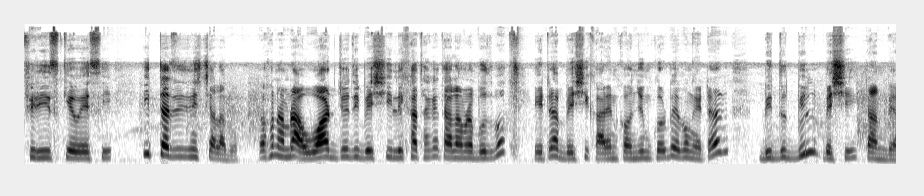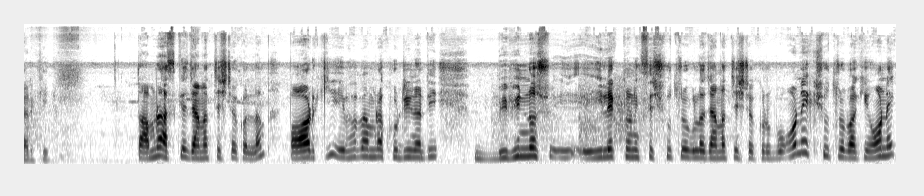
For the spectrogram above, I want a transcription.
ফ্রিজ কেউ এসি ইত্যাদি জিনিস চালাবো। তখন আমরা ওয়ার্ড যদি বেশি লেখা থাকে, তাহলে আমরা বুঝব এটা বেশি কারেন্ট কনজিউম করবে এবং এটার বিদ্যুৎ বিল বেশি টানবে আর কি। তো আমরা আজকে জানার চেষ্টা করলাম, পাওয়ার কি, এভাবে আমরা খুঁটিনাটি বিভিন্ন ইলেকট্রনিক্সের সূত্রগুলো জানার চেষ্টা করব। অনেক সূত্র বাকি, অনেক,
